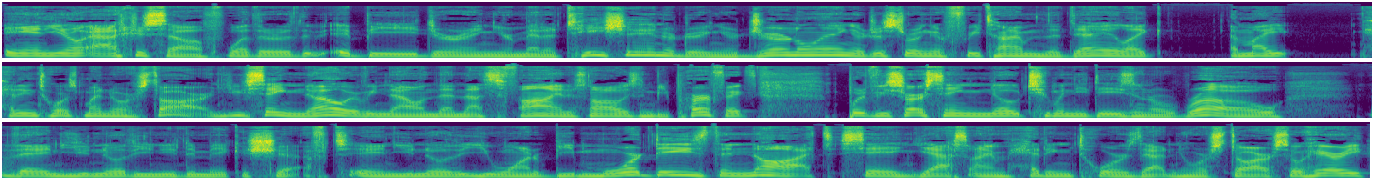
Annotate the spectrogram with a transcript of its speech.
and, you know, ask yourself whether it be during your meditation or during your journaling or just during a free time in the day, like, am I heading towards my North Star. And you say no every now and then, that's fine. It's not always going to be perfect. But if you start saying no too many days in a row, then you know that you need to make a shift and you know that you want to be more days than not saying, yes, I'm heading towards that North Star. So, Harry,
